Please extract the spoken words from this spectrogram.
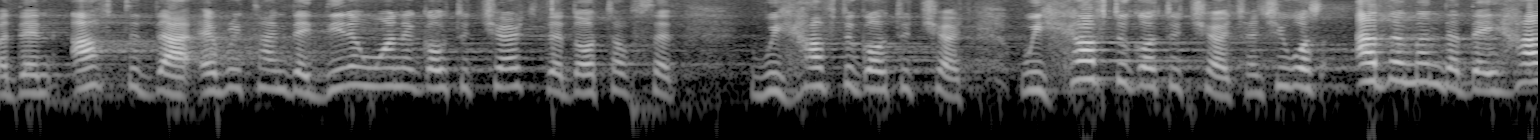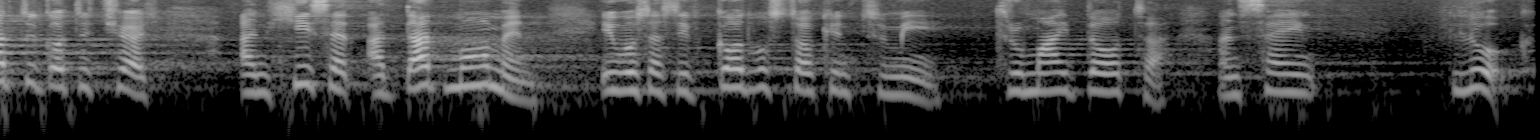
But then after that, every time they didn't want to go to church, the daughter said, We have to go to church. We have to go to church. And she was adamant that they had to go to church. And he said, At that moment, it was as if God was talking to me through my daughter and saying, Look,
